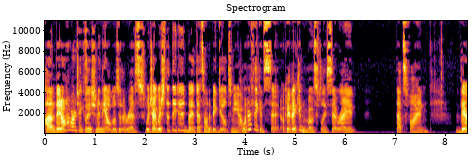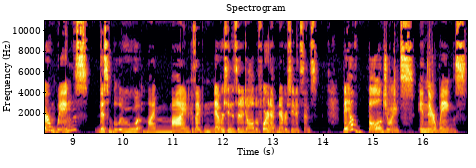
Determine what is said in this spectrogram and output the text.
Um, they don't have articulation in the elbows or the wrists, which I wish that they did, but that's not a big deal to me. I wonder if they can sit. Okay, they can mostly sit right. That's fine. Their wings, this blew my mind because I've never seen this in a doll before and I've never seen it since. They have ball joints in their wings.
